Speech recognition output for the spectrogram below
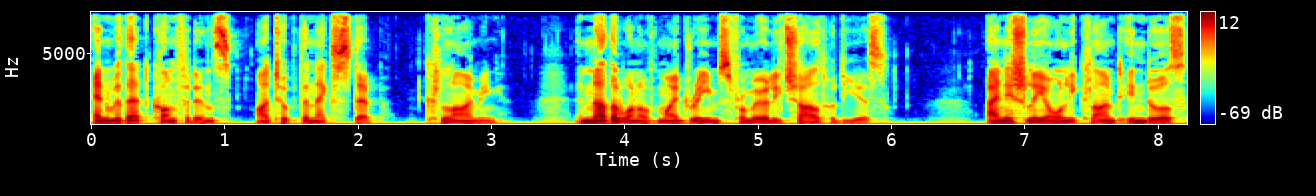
And with that confidence, I took the next step climbing another one of my dreams from early childhood years. I initially only climbed indoors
